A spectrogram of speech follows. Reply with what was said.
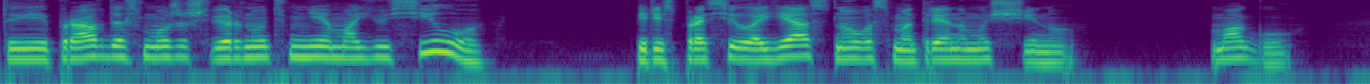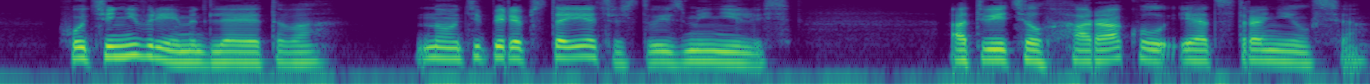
«Ты правда сможешь вернуть мне мою силу?» — переспросила я, снова смотря на мужчину. «Могу. Хоть и не время для этого. Но теперь обстоятельства изменились», — ответил Оракул и отстранился.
